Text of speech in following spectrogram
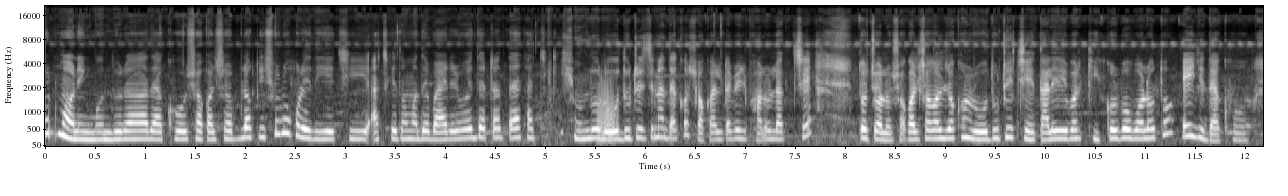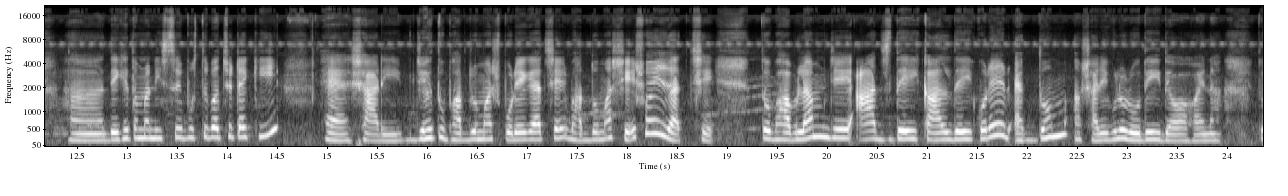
গুড মর্নিং বন্ধুরা। দেখো সকাল সব ব্লগটি শুরু করে দিয়েছি। আজকে তোমাদের বাইরের ওয়েদারটা দেখাচ্ছি। কি সুন্দর রোদ উঠেছে না? দেখো সকালটা বেশ ভালো লাগছে। তো চলো সকাল সকাল যখন রোদ উঠেছে তাহলে এবার কি করব বলো তো? এই যে দেখো হ্যাঁ দেখে তোমরা নিশ্চয়ই বুঝতে পারছ এটা কি? হ্যাঁ শাড়ি। যেহেতু ভাদ্র মাস পড়ে গেছে ভাদ্র মাস শেষ হয়ে যাচ্ছে। তো ভাবলাম যে আজ দেই কাল দেই করে একদম শাড়িগুলো রোদেই দেওয়া হয় না। তো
